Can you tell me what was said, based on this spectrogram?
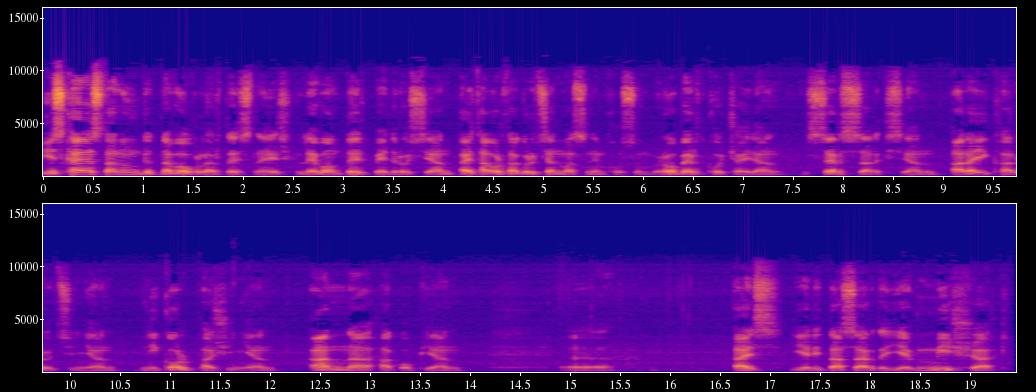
Իսկ Հայաստանում գտնվող լրտեսներ Լևոն Տեր-Պետրոսյան, այդ հաղորդագրության մասին եմ խոսում, Ռոբերտ Քոչարյան, Սերժ Սարգսյան, Արայիկ Հարությունյան, Նիկոլ Փաշինյան, Աննա Հակոբյան, այս երիտասարդը եւ մի շարք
